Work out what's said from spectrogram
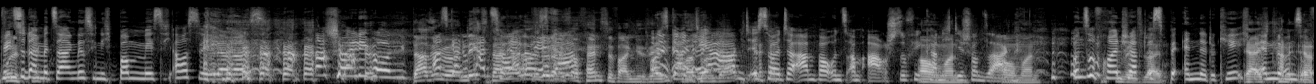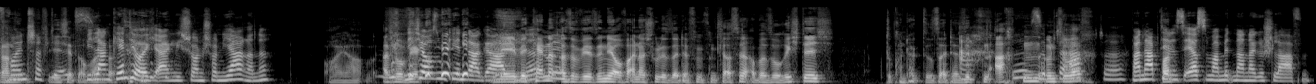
Willst du damit sagen, dass ich nicht bombenmäßig aussehe oder was? Entschuldigung. Da sind wir Oscar, beim du nächsten kannst Tag doch alle so nicht. als offensive angesehen. Man der. Abend ist heute Abend bei uns am Arsch. So viel Oh kann ich Mann. dir schon sagen. Oh Mann. Unsere Freundschaft ist beendet, okay? Ich Ja, ich beende kann- unsere ja, Freundschaft ich jetzt. jetzt auch Wie lange kennt ihr euch eigentlich schon? Schon Jahre, ne? Oh ja, also Nicht wir, aus dem Kindergarten. nee, wir ne? kennen, also wir sind ja auf einer Schule seit der fünften Klasse, aber so richtig, so Kontakte seit der siebten, achten und sowas. Achte. Wann habt ihr das erste Mal miteinander geschlafen?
